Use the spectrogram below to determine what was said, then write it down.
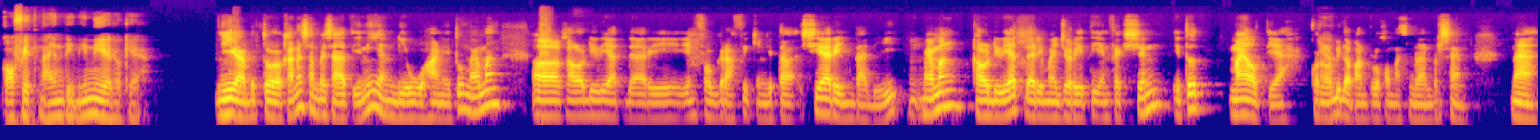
COVID-19 ini ya dok ya. Iya betul, karena sampai saat ini yang di Wuhan itu memang uh, kalau dilihat dari infografik yang kita sharing tadi, hmm. memang kalau dilihat dari majority infection itu mild ya, kurang ya. lebih 80,9 persen. Nah,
